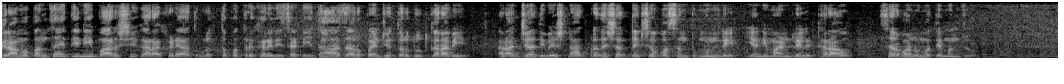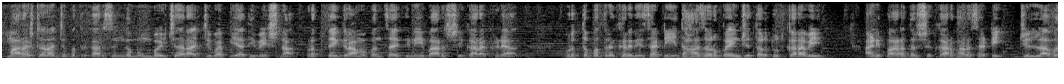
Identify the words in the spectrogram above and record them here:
ग्रामपंचायतींनी वार्षिक आराखड्यात वृत्तपत्र खरेदीसाठी दहा हजार रुपयांची तरतूद करावी. राज्य अधिवेशनात प्रदेशाध्यक्ष वसंत मुंडे यांनी मांडलेले ठराव सर्वानुमते मंजूर. महाराष्ट्र राज्य पत्रकार संघ मुंबईच्या राज्यव्यापी अधिवेशनात प्रत्येक ग्रामपंचायतींनी वार्षिक आराखड्यात वृत्तपत्र खरेदीसाठी दहा हजार रुपयांची तरतूद करावी. आणि पारदर्शक कारभारासाठी जिल्हा व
